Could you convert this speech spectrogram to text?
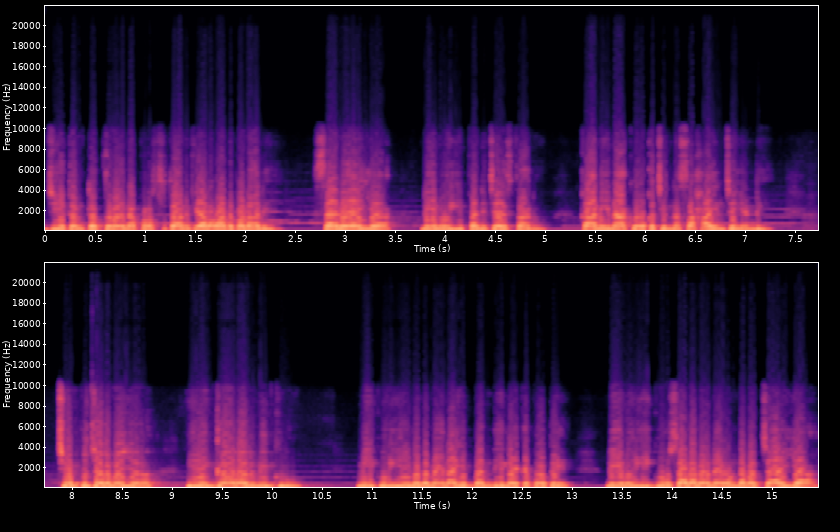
జీతం తక్కువైనా ప్రస్తుతానికి అలవాటు పడాలి. సరే అయ్యా నేను ఈ పని చేస్తాను. కానీ నాకు ఒక చిన్న సహాయం చెయ్యండి. చెప్పు చలమయ్యా ఏం కావాలి నీకు? మీకు ఏ విధమైన ఇబ్బంది లేకపోతే నేను ఈ గోశాలలోనే ఉండవచ్చా అయ్యా?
